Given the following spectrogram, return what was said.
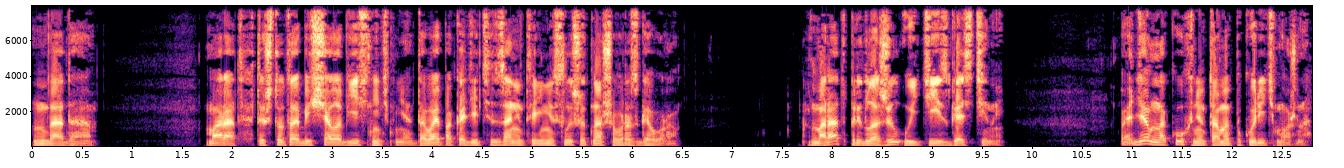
Да-да». «Марат, ты что-то обещал объяснить мне. Давай, пока дети заняты и не слышат нашего разговора». Марат предложил уйти из гостиной. «Пойдем на кухню, там и покурить можно».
